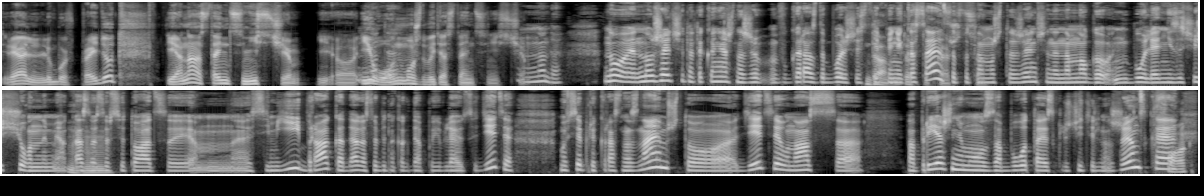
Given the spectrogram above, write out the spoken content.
реально любовь пройдет, и она останется ни с чем. И, а, и ну, он, да. может быть, останется ни с чем. Ну да. Ну, но женщин это, конечно же, в гораздо большей степени да, касается, потому что женщины намного более незащищенными оказываются угу. в ситуации семьи, брака, да, особенно когда появляются дети. Мы все прекрасно знаем, что дети у нас а, по-прежнему забота исключительно женская. Факт.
